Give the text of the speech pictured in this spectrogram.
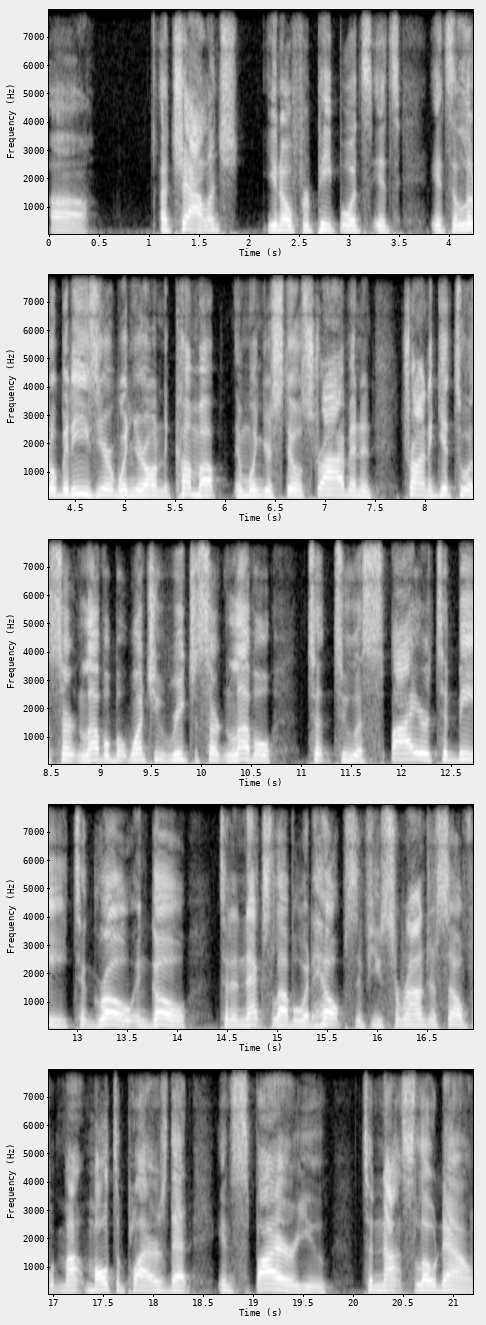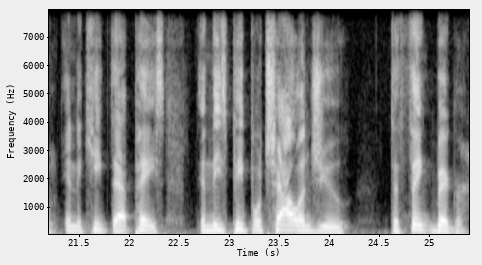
uh, a challenge. You know, for people, it's it's it's a little bit easier when you're on the come up and when you're still striving and trying to get to a certain level. But once you reach a certain level, to to aspire to be, to grow and go, to the next level, it helps if you surround yourself with multipliers that inspire you to not slow down and to keep that pace. And these people challenge you to think bigger.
